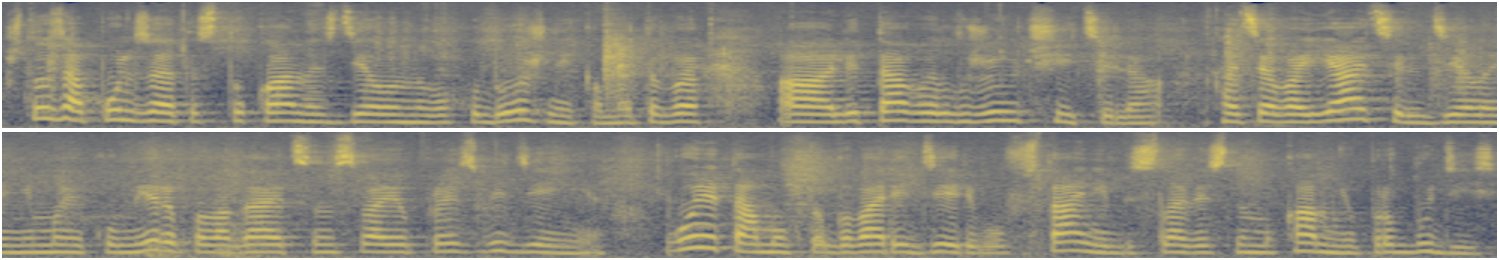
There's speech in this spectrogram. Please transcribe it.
Что за польза от истукана, сделанного художником, этого а, летавого лжеучителя? Хотя воятель, делая немые кумиры, полагается на свое произведение. Горе тому, кто говорит дереву «встань» и бессловесному камню «пробудись».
